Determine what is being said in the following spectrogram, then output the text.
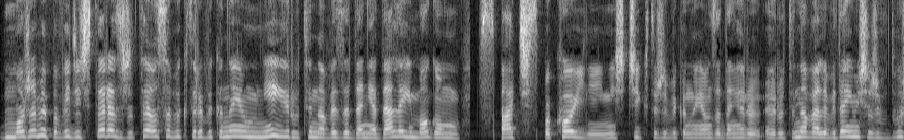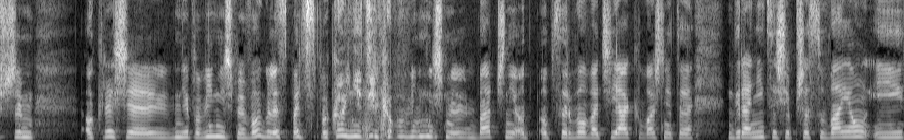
możemy powiedzieć teraz, że te osoby, które wykonują mniej rutynowe zadania, dalej mogą spać spokojniej niż ci, którzy wykonują zadania rutynowe, ale wydaje mi się, że w dłuższym okresie nie powinniśmy w ogóle spać spokojnie, tylko powinniśmy bacznie obserwować, jak właśnie te granice się przesuwają i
